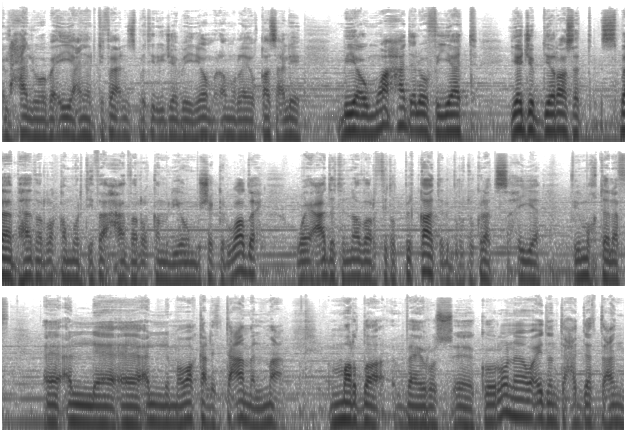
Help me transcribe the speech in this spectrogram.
الحاله الوبائيه عن ارتفاع نسبة الإيجابية اليوم الأمر لا يقاس عليه بيوم واحد الوفيات يجب دراسة أسباب هذا الرقم وارتفاع هذا الرقم اليوم بشكل واضح وإعادة النظر في تطبيقات البروتوكولات الصحية في مختلف آه، آه، المواقع التي تتعامل مع مرضى فيروس آه، كورونا. وأيضا تحدثت عن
